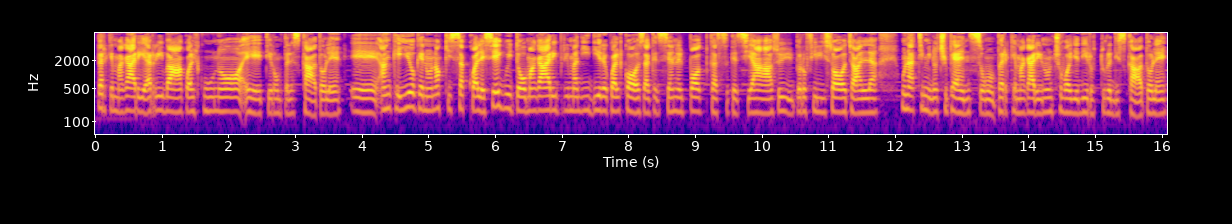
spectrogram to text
perché magari arriva qualcuno e ti rompe le scatole. E anche io che non ho chissà quale seguito, magari prima di dire qualcosa, che sia nel podcast, che sia sui profili social, un attimino ci penso, perché magari non ho voglia di rotture di scatole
